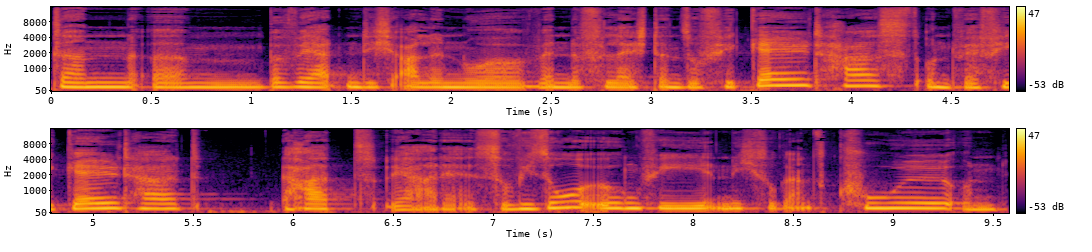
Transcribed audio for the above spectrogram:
dann ähm, bewerten dich alle nur, wenn du vielleicht dann so viel Geld hast und wer viel Geld hat, hat, ja, der ist sowieso irgendwie nicht so ganz cool und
